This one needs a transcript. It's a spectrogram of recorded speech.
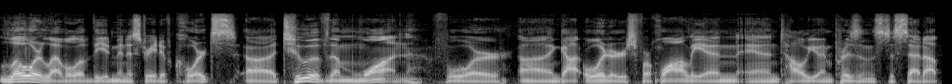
lower level of the administrative courts, uh, two of them won for uh, and got orders for Hualien and Taoyuan prisons to set up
